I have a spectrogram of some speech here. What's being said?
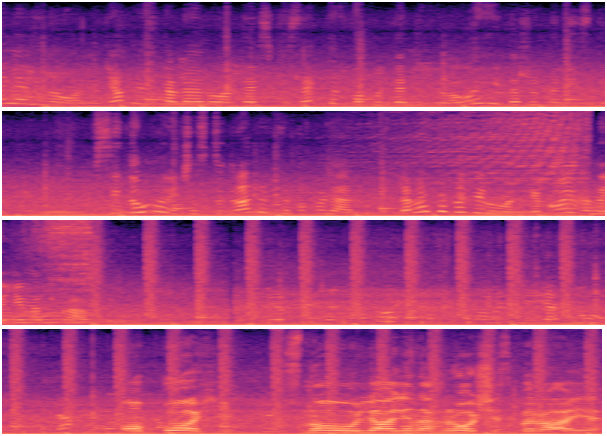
Наталя Лінаоля, я представляю волонтерський сектор факультету філології та журналістики. Всі думають, що студрати це популярно. Давайте подивимось, якою вона є насправді. О боги! Знову Ляліна гроші збирає.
